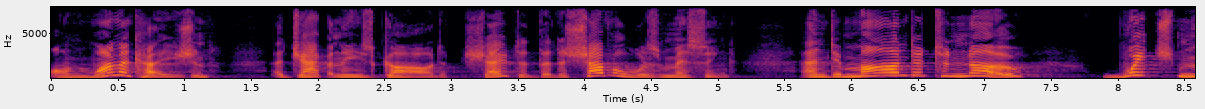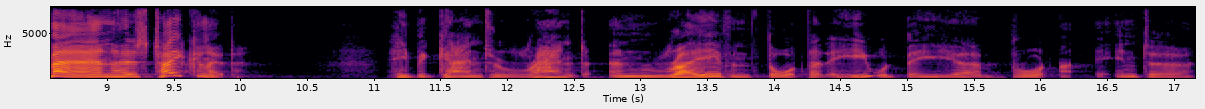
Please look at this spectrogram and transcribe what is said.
On one occasion, a Japanese guard shouted that a shovel was missing and demanded to know Which man has taken it? He began to rant and rave and thought that he would be uh, brought uh, into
